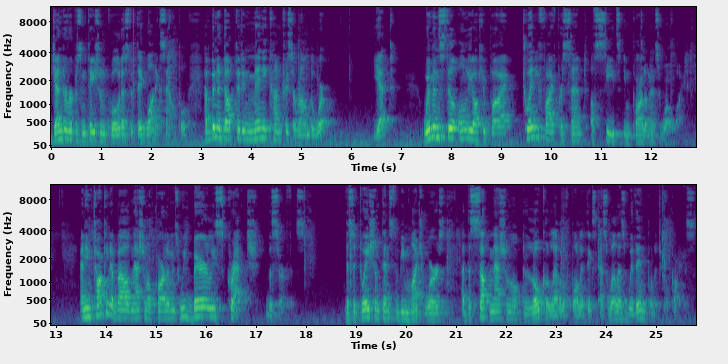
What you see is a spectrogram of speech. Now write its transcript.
gender representation quotas, to take one example, have been adopted in many countries around the world. Yet, women still only occupy 25% of seats in parliaments worldwide. And in talking about national parliaments, we barely scratch the surface. The situation tends to be much worse at the subnational and local level of politics, as well as within political parties.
